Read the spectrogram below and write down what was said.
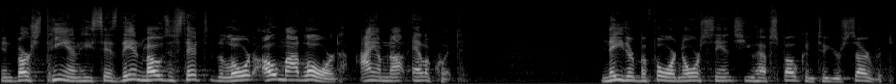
in verse 10, he says, Then Moses said to the Lord, O my Lord, I am not eloquent, neither before nor since you have spoken to your servant,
